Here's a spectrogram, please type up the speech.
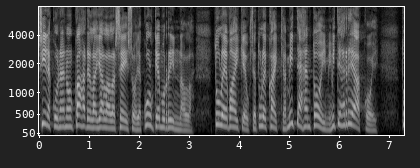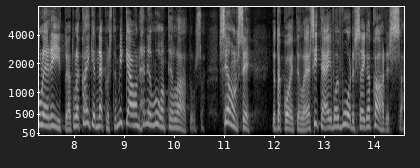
Siinä kun hän on kahdella jalalla seisoo ja kulkee mun rinnalla, tulee vaikeuksia, tulee kaikkea. Mitä hän toimii, miten hän reagoi, tulee riitoja, tulee kaiken näköistä. Mikä on hänen luonteen laatunsa? Se on se, jota koetellaan ja sitä ei voi vuodessa eikä kahdessa.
